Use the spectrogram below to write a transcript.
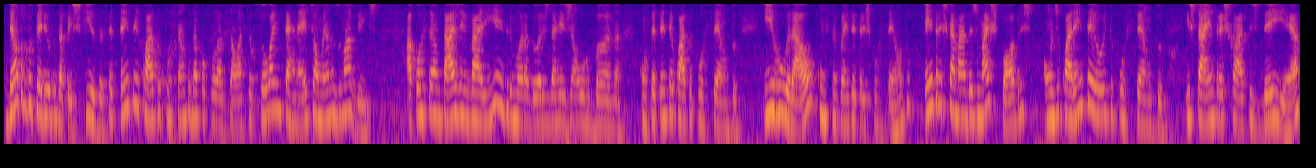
Dentro do período da pesquisa, 74% da população acessou a internet ao menos uma vez. A porcentagem varia entre moradores da região urbana, com 74%, e rural, com 53%, entre as camadas mais pobres, onde 48% está entre as classes D e E,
